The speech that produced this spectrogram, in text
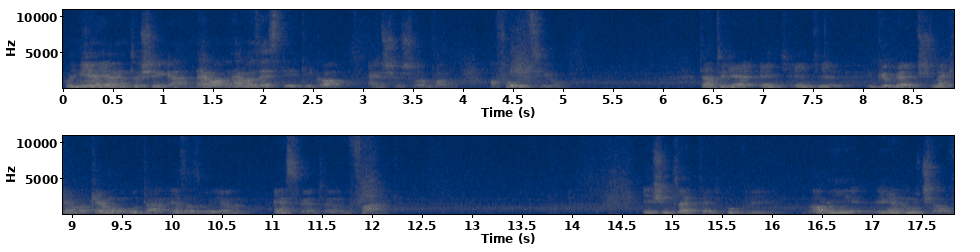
Hogy mi a jelentősége? Hát nem, a, nem az esztétika elsősorban, a funkció. Tehát ugye egy, egy gübecs nekem a kemó után ez az ujjam eszméletlenül fájt. És itt lett egy pukli, ami ilyen húcsav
